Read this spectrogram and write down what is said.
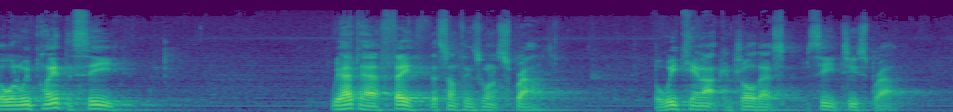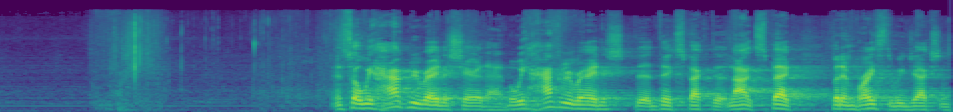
But when we plant the seed, we have to have faith that something's going to sprout. But we cannot control that seed to sprout. And so we have to be ready to share that, but we have to be ready to, to expect it, not expect, but embrace the rejection.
